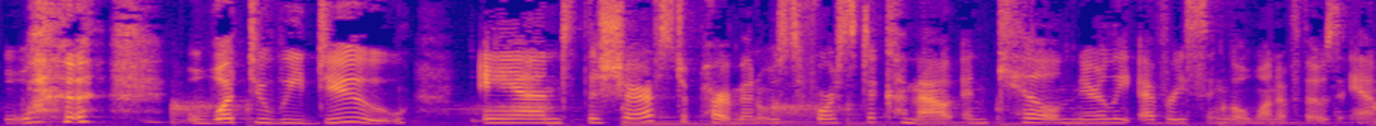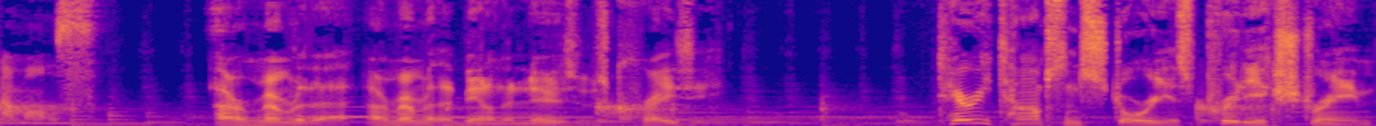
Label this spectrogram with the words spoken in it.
what do we do? And the sheriff's department was forced to come out and kill nearly every single one of those animals. I remember that. I remember that being on the news. It was crazy. Terry Thompson's story is pretty extreme,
